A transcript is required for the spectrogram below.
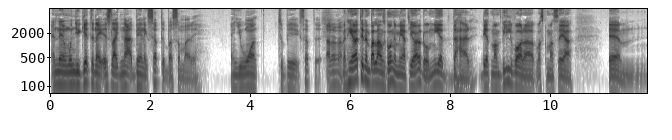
and then when you get the it's like not being accepted by somebody, and you want to be accepted. I don't know. Men hela tiden balansgången med att göra då med det här, det är att man vill vara, vad ska man säga, ehm,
